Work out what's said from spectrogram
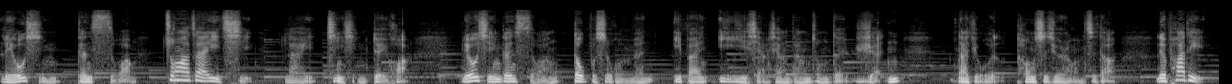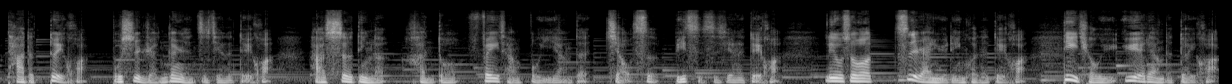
流行跟死亡抓在一起来进行对话。流行跟死亡都不是我们一般意义想象当中的人，那就同时就让我们知道，Le Party 它的对话。不是人跟人之间的对话，它设定了很多非常不一样的角色彼此之间的对话。例如说，自然与灵魂的对话，地球与月亮的对话，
